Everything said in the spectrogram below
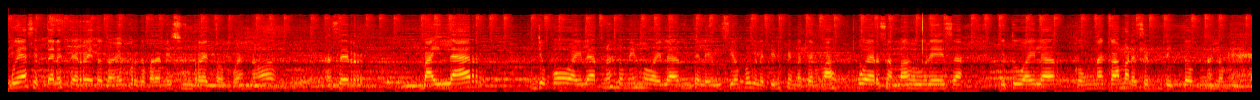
voy a aceptar este reto también porque para mí es un reto, pues, ¿no? Hacer bailar yo puedo bailar, no es lo mismo bailar en televisión porque le tienes que meter más fuerza, más dureza, que tú bailar con una cámara y hacer TikTok no es lo mismo.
